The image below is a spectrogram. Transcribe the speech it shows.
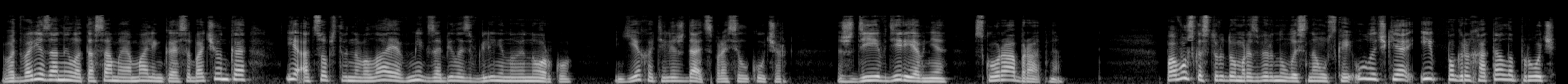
Во дворе заныла та самая маленькая собачонка, и от собственного лая вмиг забилась в глиняную норку. «Ехать или ждать?» — спросил кучер. «Жди в деревне. Скоро обратно». Повозка с трудом развернулась на узкой улочке и погрохотала прочь,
